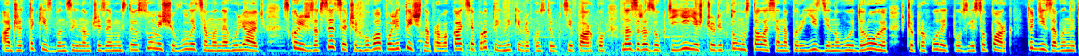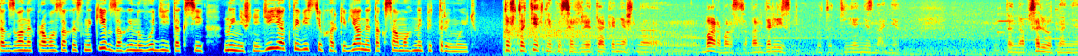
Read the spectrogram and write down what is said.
адже такі з бензином чи займистою сумішю вулицями не гуляють. Скоріш за все, це чергова політична провокація противників реконструкції парку. На зразок тієї, що рік тому сталася на переїзді нової дороги, що проходить повз лісопарк. Тоді за вини так званих правозахисників загинув водій таксі. Нинішні дії активістів харків'яни так само не підтримують. То, что технику сожгли, это, конечно, варварство, вандализм. Вот это я не знаю, нет. Это абсолютно не,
